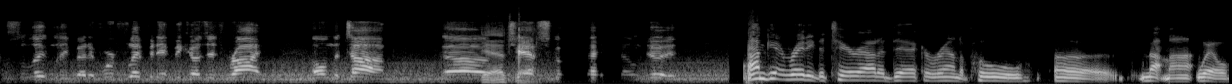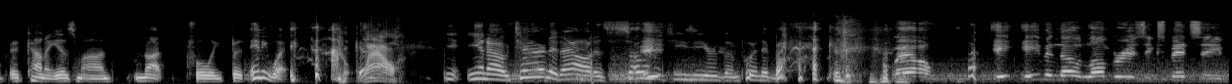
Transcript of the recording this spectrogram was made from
absolutely. But if we're flipping it because it's right on the top, uh, yeah, that's Jeff's right. don't do it. I'm getting ready to tear out a deck around a pool. Uh, not mine. Well, it kind of is mine. Not fully. But anyway. wow. You, you know, tearing it out is so much easier than putting it back. well, e- even though lumber is expensive,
